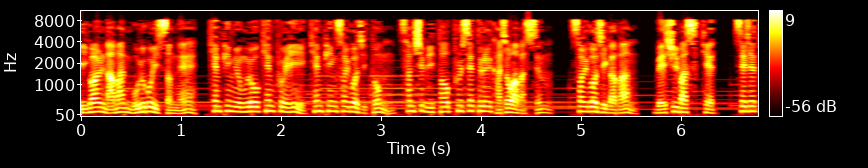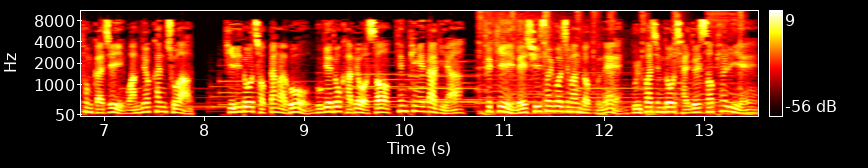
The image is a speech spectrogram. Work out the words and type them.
이걸 나만 모르고 있었네. 캠핑용으로 캠프웨이 캠핑 설거지통 30리터 풀세트를 가져와 봤음. 설거지 가방, 메쉬 바스켓, 세제통까지 완벽한 조합. 길이도 적당하고 무게도 가벼워서 캠핑에 딱이야. 특히 메쉬 설거지망 덕분에 물빠짐도 잘 돼서 편리해.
